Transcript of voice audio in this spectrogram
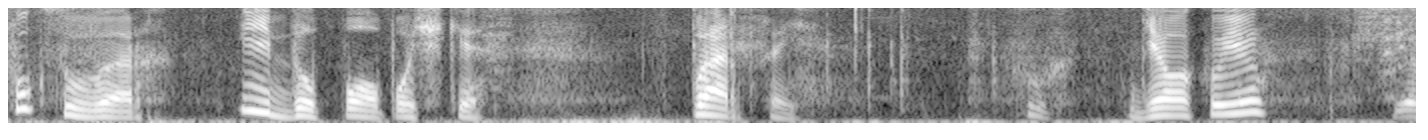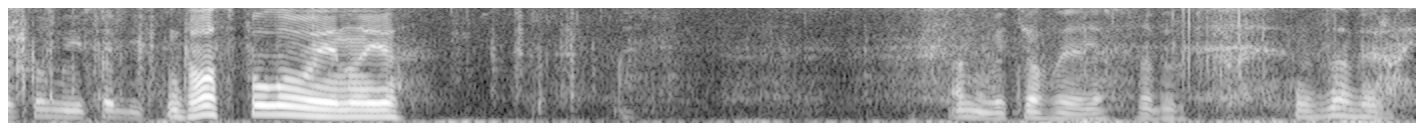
фукс уверх. І до попочки. Перший. Фух. Дякую. Я втомився більше. Два з половиною. А ну витягує, я заберу. Забирай.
